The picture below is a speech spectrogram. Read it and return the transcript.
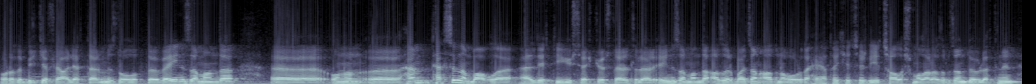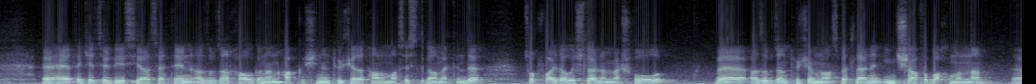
orada birgə fəaliyyətlərimiz də olubdur və eyni zamanda ə, e, onun ə, e, həm təhsillə bağlı əldə etdiyi yüksək göstəricilər, eyni zamanda Azərbaycan adına orada həyata keçirdiyi çalışmalar, Azərbaycan dövlətinin e, həyata keçirdiyi siyasətin, Azərbaycan xalqının haqq işinin Türkiyədə tanınması istiqamətində çox faydalı işlərlə məşğul olub və Azərbaycan-Türkiyə münasibətlərinin inkişafı baxımından e,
